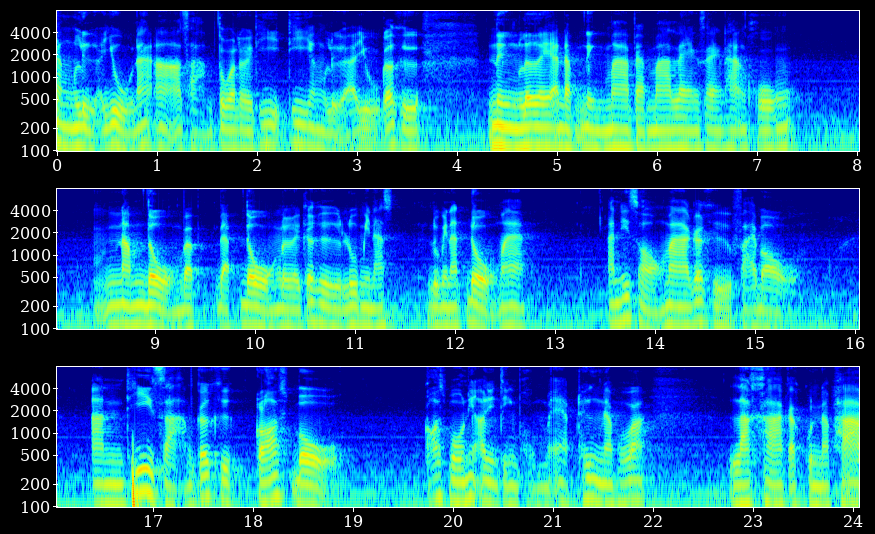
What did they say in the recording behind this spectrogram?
ยังเหลืออยู่นะอ่าสามตัวเลยที่ที่ยังเหลืออยู่ก็คือหนึ่งเลยอันดับหนึ่งมาแบบมาแรงแซงทางโค้งนำโด่งแบบแบบโด่งเลยก็คือลูมินัสลูมินัสโด่งมาก อันที่สองมาก็คือไฟบอล อันที่สามก็คือกรอสโบกรอสโบนี่เอาจริงๆ ผมแอบทึ่งนะ เพราะว่าราคากับคุณภาพ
